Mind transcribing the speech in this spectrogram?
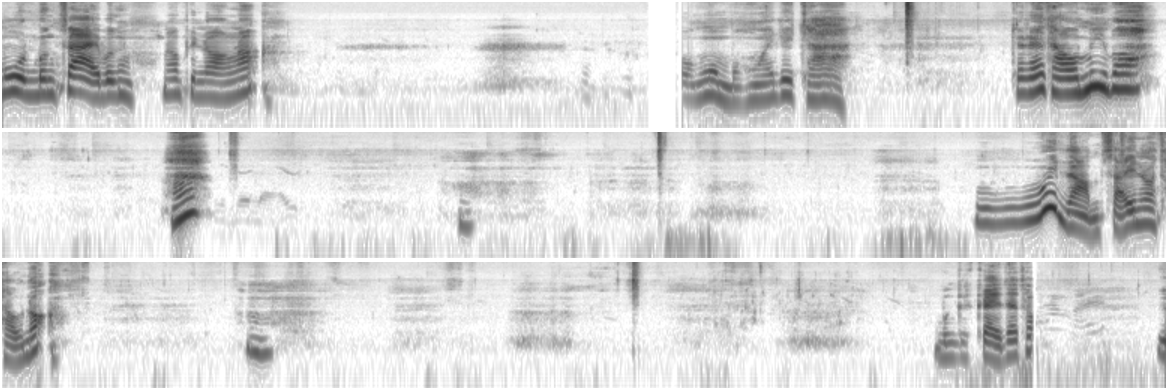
มูดเบิ่งซ้ายเบิ่งเนาะพี่น้องเนาะบ่งมบ่หอยด้วยจ้าจะได้เท่ามีบ่ ฮะอุ้ยน้ำใสเนาะเถาเนาะบึงไก่ตาทองเอ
